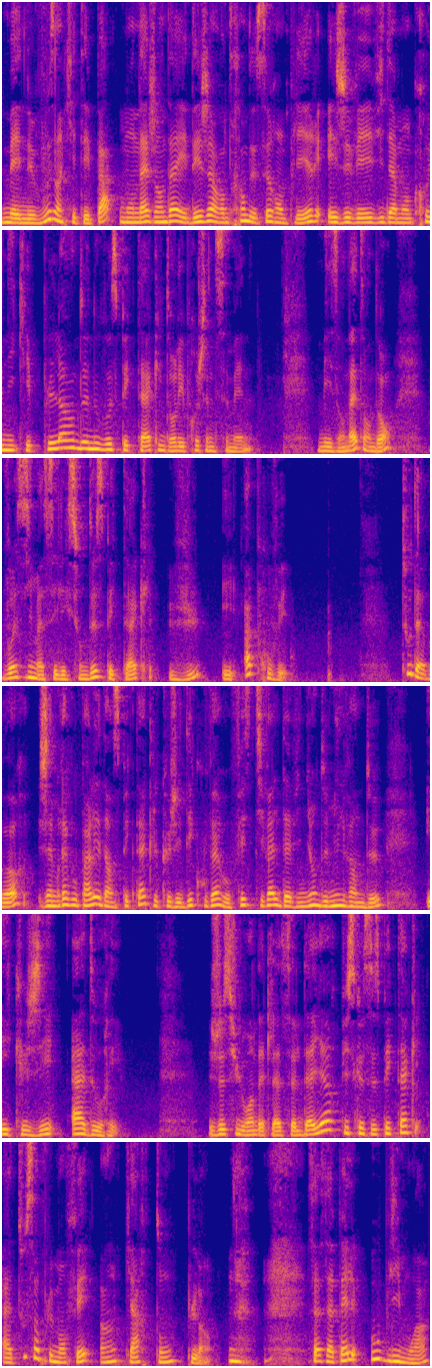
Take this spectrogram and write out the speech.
Mais ne vous inquiétez pas, mon agenda est déjà en train de se remplir et je vais évidemment chroniquer plein de nouveaux spectacles dans les prochaines semaines. Mais en attendant, voici ma sélection de spectacles vus et approuvés. Tout d'abord, j'aimerais vous parler d'un spectacle que j'ai découvert au Festival d'Avignon 2022 et que j'ai adoré. Je suis loin d'être la seule d'ailleurs, puisque ce spectacle a tout simplement fait un carton plein. Ça s'appelle Oublie-moi,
